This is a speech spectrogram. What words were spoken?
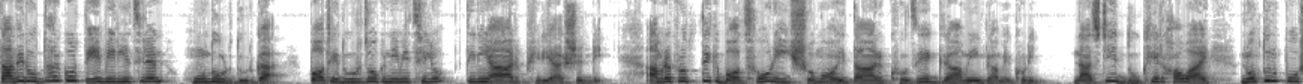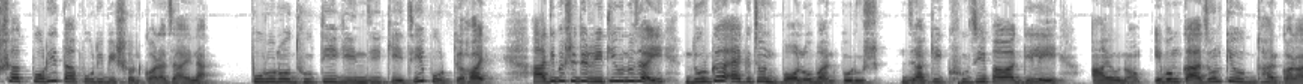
তাদের উদ্ধার করতে বেরিয়েছিলেন হুঁদুর দুর্গা। পথে দুর্যোগ নেমেছিল, তিনি আর ফিরে আসেননি। আমরা প্রত্যেক বছর এই সময় তার খোঁজে গ্রামে গ্রামে ঘুরি। নাচটি দুঃখের হওয়ায় নতুন পোশাক পরে তা পরিবেশন করা যায় না। পুরনো ধুতি, গেঞ্জি কেচে পরতে হয়। আদিবাসীদের রীতি অনুযায়ী দুর্গা একজন বলবান পুরুষ, যাকে খুঁজে পাওয়া গেলে আয়নম এবং কাজলকে উদ্ধার করা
